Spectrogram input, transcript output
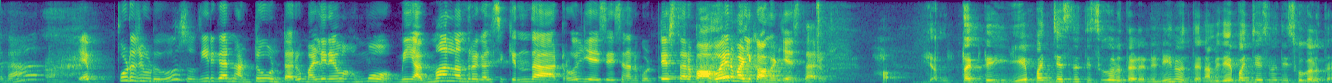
కదా? ఎప్పుడు చూడు సుధీర్ గారిని అంటూ ఉంటారు మళ్ళీనేమో అమ్మో మీ అభిమానులు అందరూ కలిసి కింద ట్రోల్ చేసేసి నన్ను కొట్టేస్తారు బాబోయ్ మళ్ళీ కామెంట్ చేస్తారు. ఎంత అంటే ఏ పని చేసినా తీసుకోగలుగుతాడండి. నేను అంతే నా మీద ఏ పని చేసినా తీసుకోగలుగుతా.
